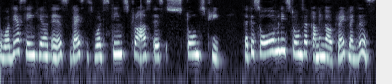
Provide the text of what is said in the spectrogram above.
So what they are saying here is, guys, this word Steenstrasse is stone street. That is, so many stones are coming out, right? Like this.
